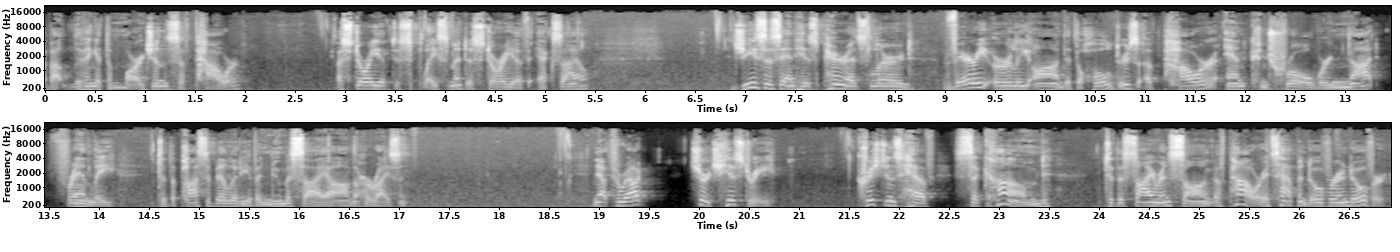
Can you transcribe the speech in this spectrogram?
about living at the margins of power, a story of displacement, a story of exile. Jesus and his parents learned very early on that the holders of power and control were not friendly to the possibility of a new Messiah on the horizon. Now, throughout church history, Christians have succumbed to the siren song of power. It's happened over and over.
